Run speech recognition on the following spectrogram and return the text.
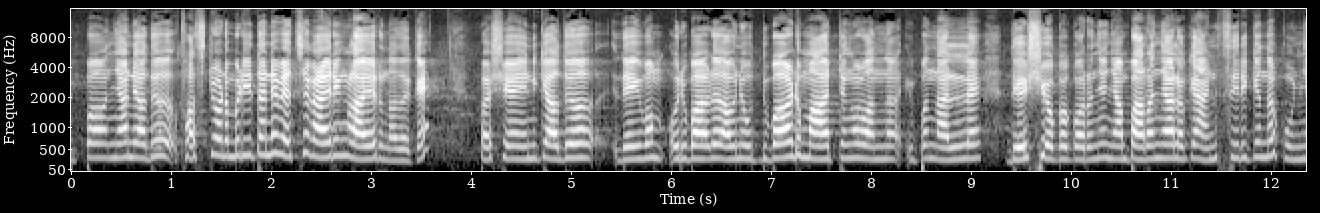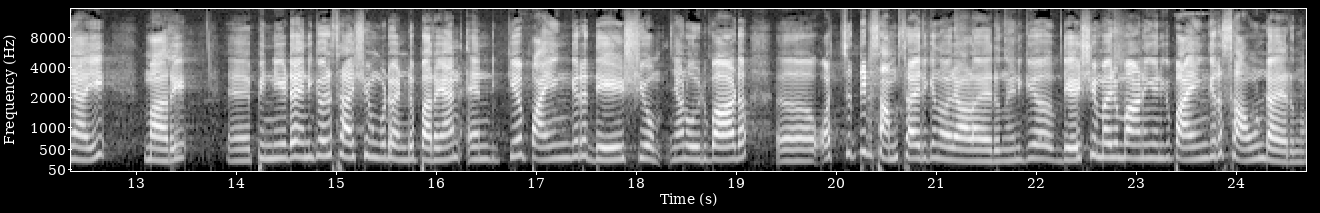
ഇപ്പോൾ ഞാൻ അത് ഫസ്റ്റ് ഉടമ്പടിയിൽ തന്നെ വെച്ച കാര്യങ്ങളായിരുന്നു അതൊക്കെ. പക്ഷേ എനിക്കത് ദൈവം ഒരുപാട് അവന് ഒരുപാട് മാറ്റങ്ങൾ വന്ന് ഇപ്പം നല്ല ദേഷ്യമൊക്കെ കുറഞ്ഞ് ഞാൻ പറഞ്ഞാലൊക്കെ അനുസരിക്കുന്ന കുഞ്ഞായി മാറി. പിന്നീട് എനിക്കൊരു സാക്ഷ്യം കൂടെ ഉണ്ട്. പറയാൻ എനിക്ക് ഭയങ്കര ദേഷ്യവും. ഞാൻ ഒരുപാട് ഒച്ചത്തിൽ സംസാരിക്കുന്ന ഒരാളായിരുന്നു. എനിക്ക് ദേഷ്യം വരുമ്പോൾ ആണെങ്കിൽ എനിക്ക് ഭയങ്കര സൗണ്ടായിരുന്നു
